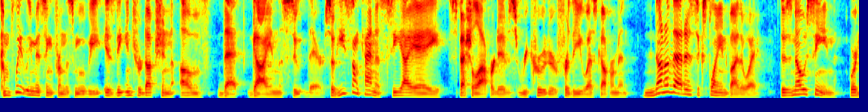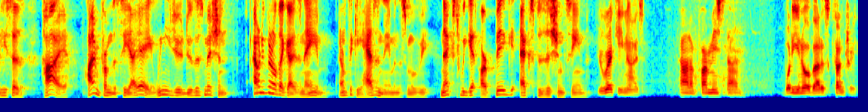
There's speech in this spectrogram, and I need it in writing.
completely missing from this movie is the introduction of that guy in the suit there. So he's some kind of CIA special operatives recruiter for the US government. None of that is explained, by the way. There's no scene where he says, Hi, I'm from the CIA. We need you to do this mission. I don't even know that guy's name. I don't think he has a name in this movie. Next, we get our big exposition scene. You recognize him. Khan of Parmistan. What do you know about his country?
